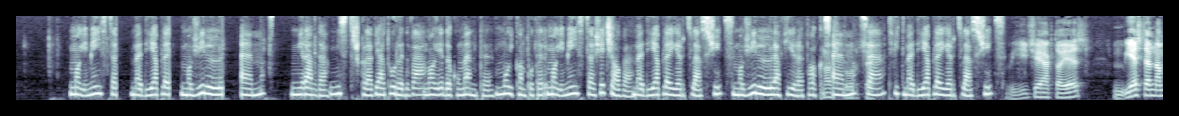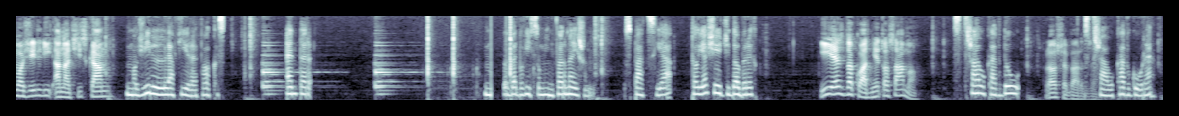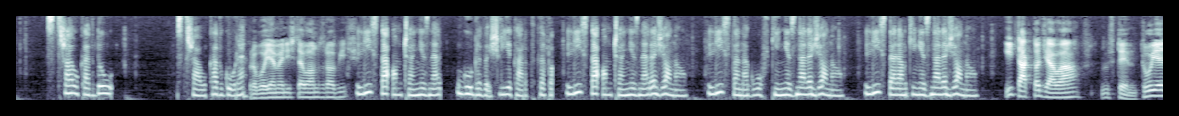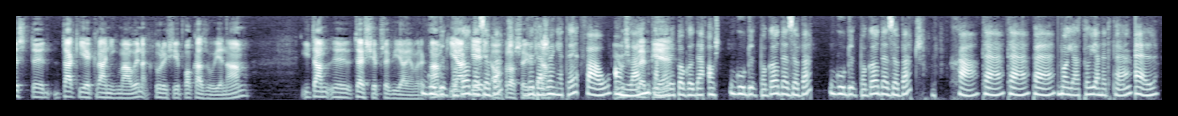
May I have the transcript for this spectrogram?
Moje miejsce. Media Play. Mozilla. M. Miranda. Mistrz klawiatury 2. Moje dokumenty. Mój komputer. Moje miejsca sieciowe. Media Player slash sheets. Mozilla Firefox. No. C. Tweet Media Player slash sheets. Widzicie jak to jest? Jestem na Mozilli, a naciskam Mozilla Firefox. Enter. Webvisum Information. Spacja. To ja sieć dobrych. i jest dokładnie to samo. Strzałka w dół. Proszę bardzo. Strzałka w górę. Strzałka w dół. Strzałka w górę. Próbujemy listę łącz zrobić. Lista łącza nie znal... Google wyślij kartkę po... Lista łącza nie znaleziono. Lista nagłówki nie znaleziono. Lista ramki nie znaleziono. I tak to działa w, tym. Tu jest y, taki ekranik mały, na który się pokazuje nam. I tam y, też się przewijają Google reklamki Pogoda jakieś. O, zobacz. proszę, już tam. Wydarzenia TV online kamery pogoda oś. Google Pogoda zobacz. Google Pogoda zobacz. http moja to janet.pl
